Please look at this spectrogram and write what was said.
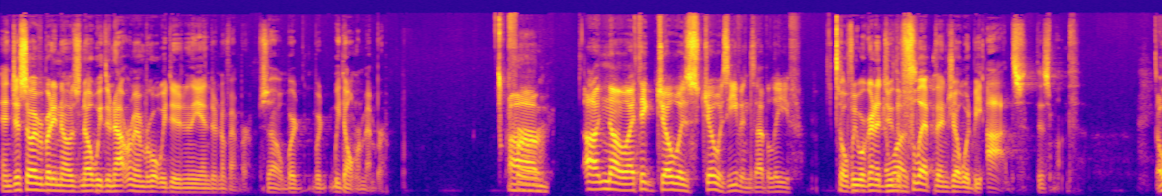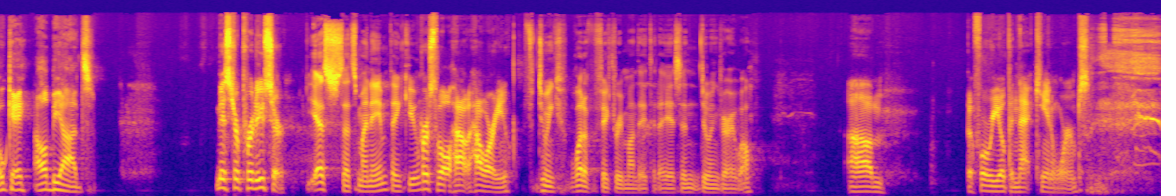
And just so everybody knows, no, we do not remember what we did in the end of November. So we're, we're we don't remember. For, Um, uh, no, I think Joe was Joe was evens, I believe. So if we were going to do the flip, then Joe would be odds this month. okay, I'll be odds. Mr. Producer, Yes, that's my name. Thank you. first of all, how how are you? Doing what a victory Monday today is and doing very well. Um, before we open that can of worms,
